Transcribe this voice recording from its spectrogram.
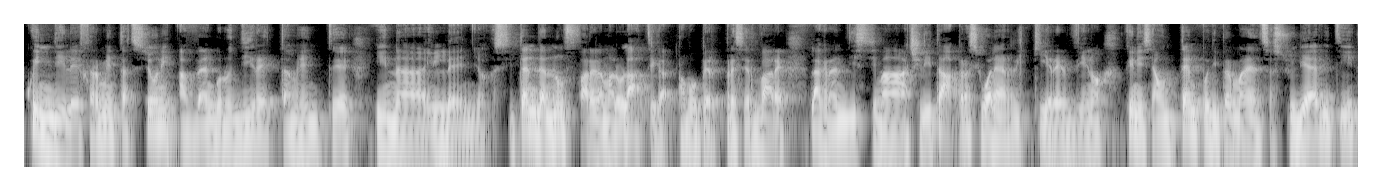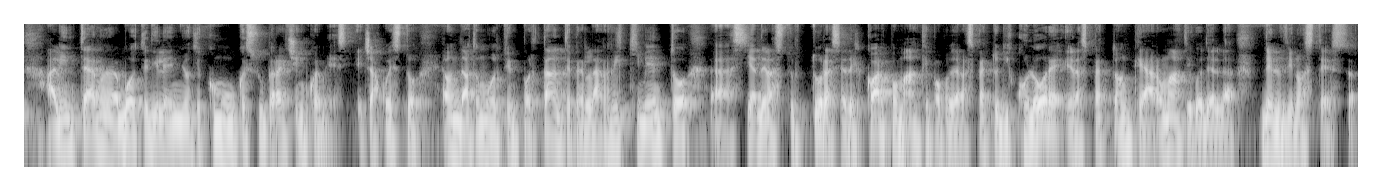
Quindi le fermentazioni avvengono direttamente in, eh, in, legno. Si tende a non fare la malolattica proprio per preservare la grandissima acidità, però si vuole arricchire il vino. Quindi si ha un tempo di permanenza sui lieviti all'interno della botte di legno che comunque supera i 5 mesi. E già questo è un dato molto importante per l'arricchimento eh, sia della struttura sia del corpo, ma anche proprio dell'aspetto di colore e l'aspetto anche aromatico del, del vino stesso.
